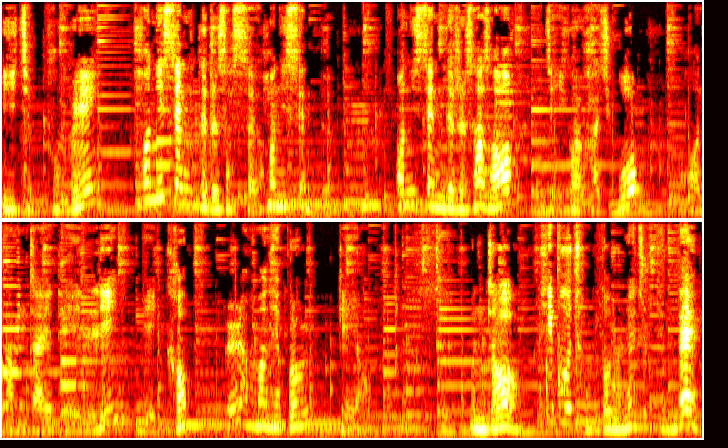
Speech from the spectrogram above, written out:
이 제품의 honey sand를 샀어요 honey sand. honey sand를 사서 이제 이걸 가지고 어, 남자의 daily 메이크업을 한번 해볼게요 먼저 피부 정돈을 해줄 텐데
